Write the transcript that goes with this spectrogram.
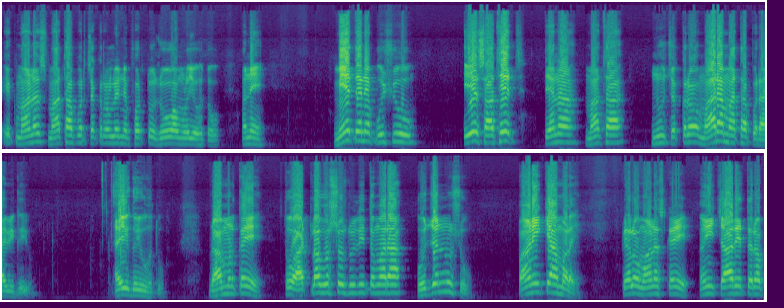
એક માણસ માથા પર ચક્ર લઈને ફરતો જોવા મળ્યો હતો અને મેં તેને પૂછ્યું એ સાથે જ તેના માથાનું ચક્ર મારા માથા પર આવી ગયું. આવી ગયું હતું. બ્રાહ્મણ કહે, તો આટલા વર્ષો સુધી તમારા ભોજનનું શું? પાણી ક્યાં મળે? પેલો માણસ કહે, અહીં ચારે તરફ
